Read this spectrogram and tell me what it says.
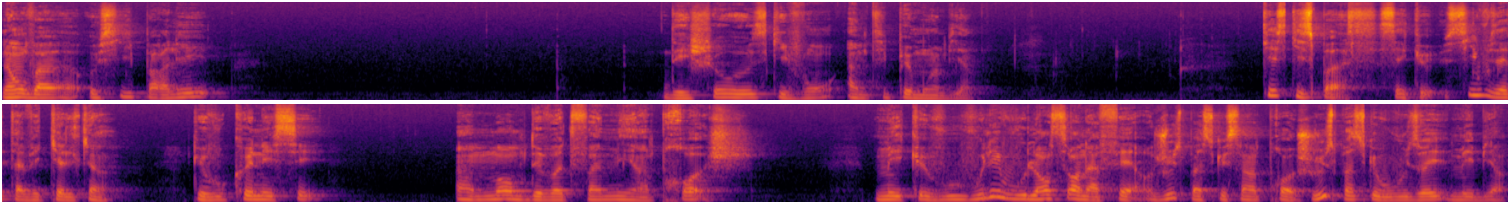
là, on va aussi parler des choses qui vont un petit peu moins bien. Qu'est-ce qui se passe? C'est que si vous êtes avec quelqu'un que vous connaissez un membre de votre famille, un proche, mais que vous voulez vous lancer en affaires juste parce que c'est un proche, juste parce que vous vous aimez bien,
